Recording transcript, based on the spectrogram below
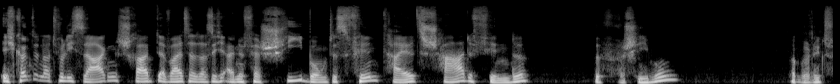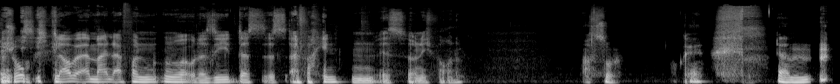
Ich könnte natürlich sagen, schreibt er weiter, dass ich eine Verschiebung des Filmteils schade finde. Verschiebung? Aber nichts verschoben. Ich, ich, glaube, er meint einfach nur, oder sie, dass es einfach hinten ist und nicht vorne. Ach so. Okay. Ähm,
